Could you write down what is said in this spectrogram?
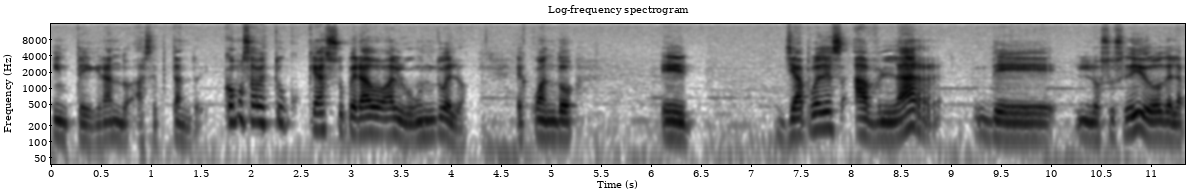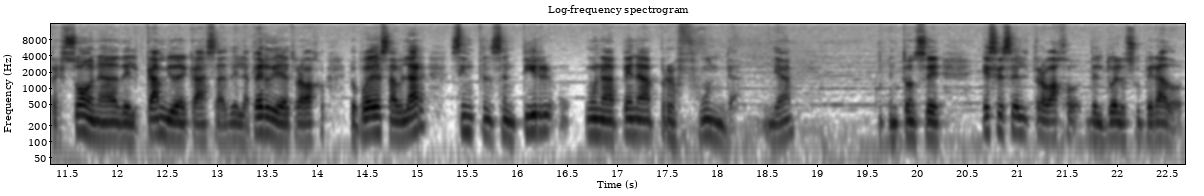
integrando, aceptando. ¿Cómo sabes tú que has superado algo, un duelo? Es cuando eh, ya puedes hablar de lo sucedido, de la persona, del cambio de casa, de la pérdida de trabajo, lo puedes hablar sin sentir una pena profunda, ¿ya? Entonces, ese es el trabajo del duelo superado.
